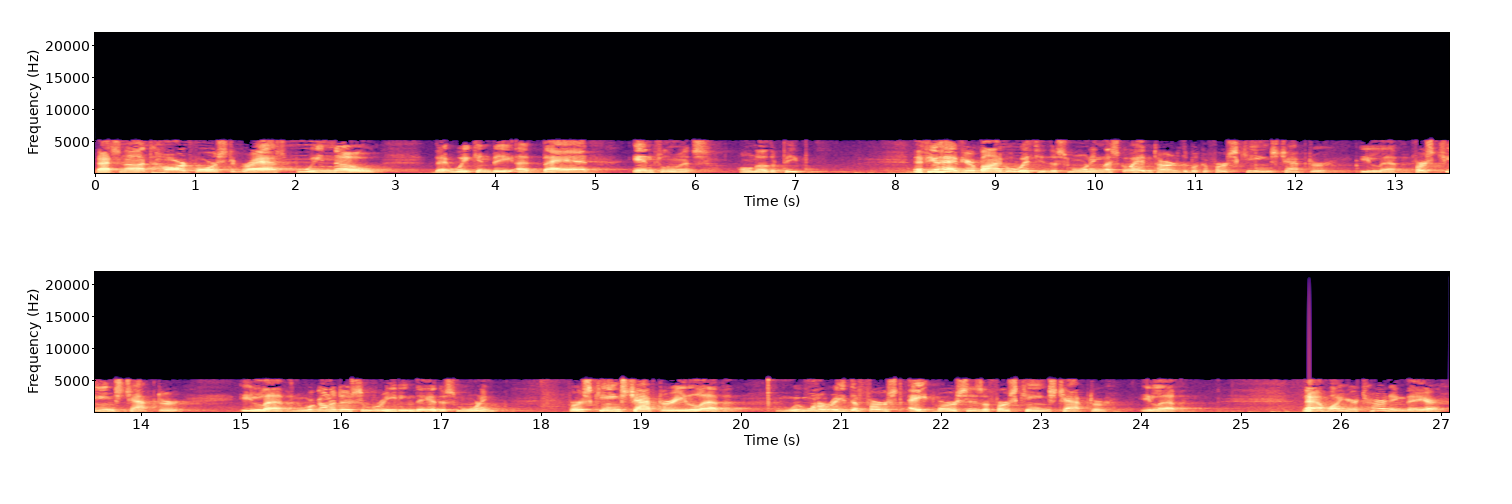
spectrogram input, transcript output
that's not hard for us to grasp. We know that we can be a bad influence on other people. If you have your Bible with you this morning, let's go ahead and turn to the book of 1 Kings, chapter 11. 1 Kings, chapter 11. We're going to do some reading there this morning. 1 Kings, chapter 11. And we want to read the first eight verses of 1 Kings, chapter 11. Now, while you're turning there,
